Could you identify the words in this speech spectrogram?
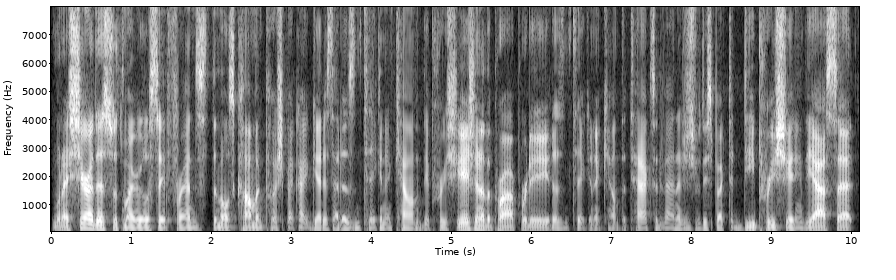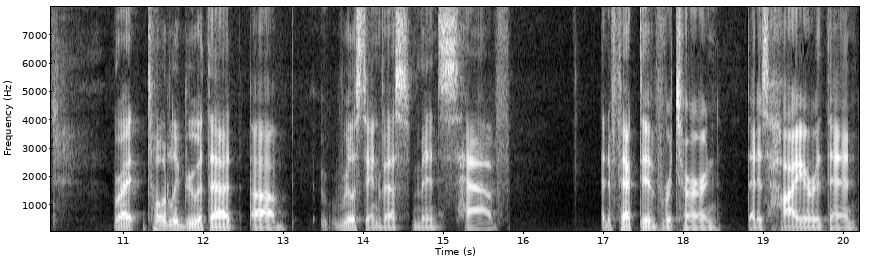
when I share this with my real estate friends, the most common pushback I get is that it doesn't take into account the appreciation of the property. It doesn't take into account the tax advantages with respect to depreciating the asset. Right? Totally agree with that. Uh, real estate investments have an effective return that is higher than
